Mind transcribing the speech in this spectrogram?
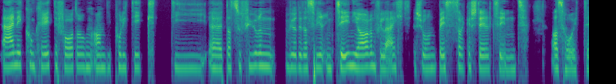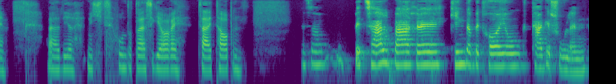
eine konkrete Forderung an die Politik, die äh, dazu führen würde, dass wir in zehn Jahren vielleicht schon besser gestellt sind als heute, weil wir nicht 130 Jahre Zeit haben. Also bezahlbare Kinderbetreuung, Tagesschulen.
